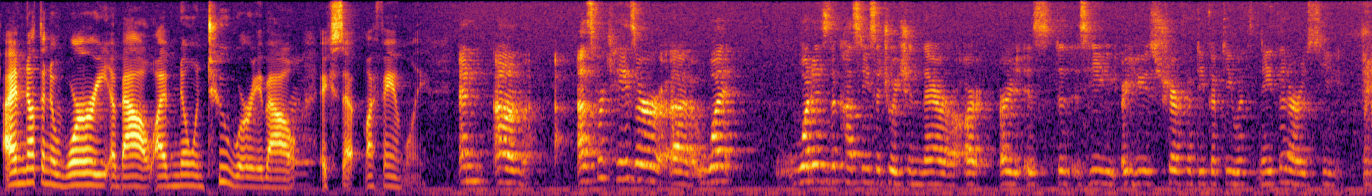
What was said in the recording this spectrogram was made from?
I have nothing to worry about. I have no one to worry about Right. except my family. And um, as for Kaiser, uh, what what is the custody situation there? Are, are is is he are you share 50-50 with Nathan or is he in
